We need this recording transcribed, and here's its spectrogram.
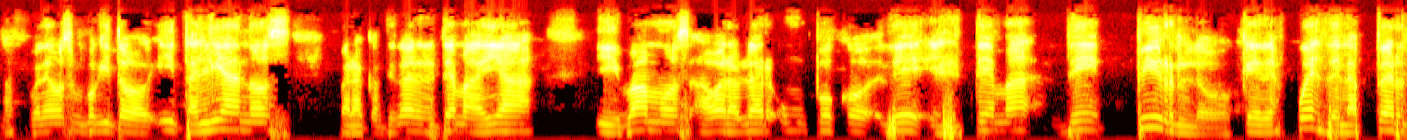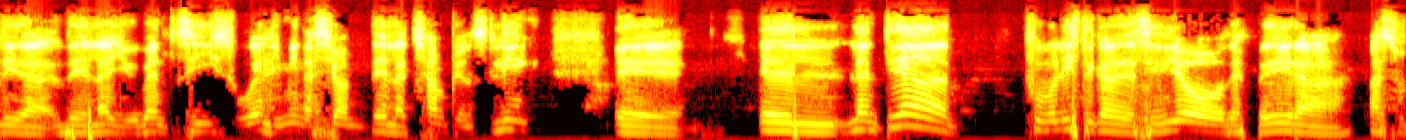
nos ponemos un poquito italianos para continuar en el tema de allá y vamos ahora a hablar un poco del tema de Pirlo, que después de la pérdida de la Juventus y su eliminación de la Champions League, eh, la entidad futbolística decidió despedir a, a, su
